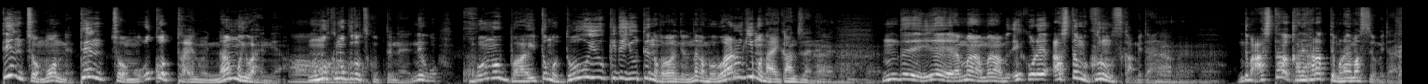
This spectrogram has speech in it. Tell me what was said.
店長もおんねん。店長も怒ったやのに何も言わへんねや。黙々と作ってんねん。で、ここのバイトもどういう気で言ってんのかわかんないけど、なんかもう悪気もない感じだね。はいはいはい。んで、いやいや、まあまあ、え、これ明日も来るんすか？みたいな。でも明日は金払ってもらいますよ、みたいな。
